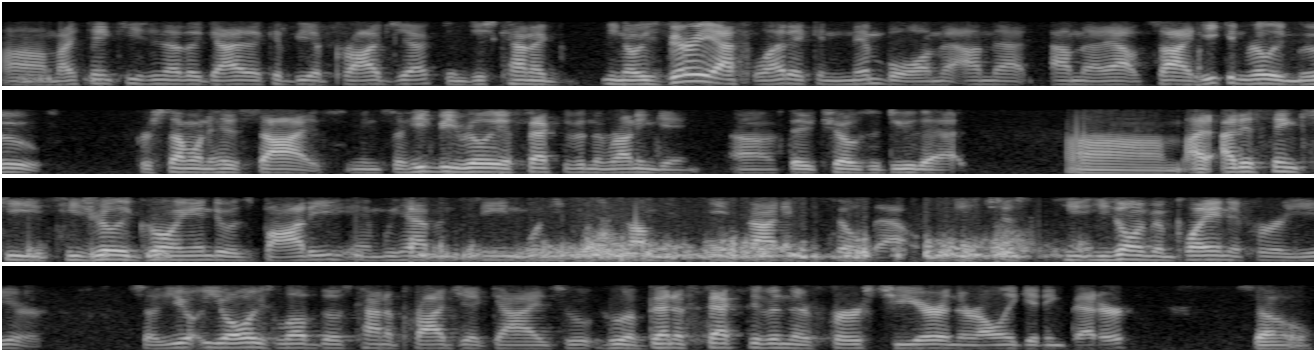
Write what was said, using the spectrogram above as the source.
Um, I think he's another guy that could be a project and just kind of you know he's very athletic and nimble on that on that on that outside. He can really move for someone his size. I mean, so he'd be really effective in the running game uh, if they chose to do that. Um, I, I just think he's he's really growing into his body, and we haven't seen what he can become. He's not even filled out. He's just he, he's only been playing it for a year. So you you always love those kind of project guys who who have been effective in their first year and they're only getting better. So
